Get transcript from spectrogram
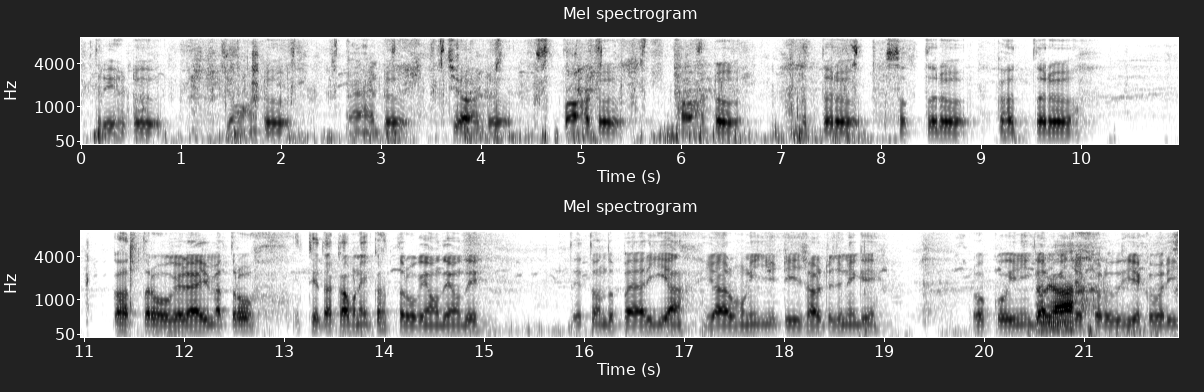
63 64 65 66 67 68 69 70 71 71 ਹੋ ਗਏ ਲੈ ਜੀ ਮਿੱਤਰੋ ਇੱਥੇ ਤੱਕ ਆਪਣੇ 71 ਹੋ ਗਏ ਆਉਂਦੇ ਆਉਂਦੇ। ਤੇ ਧੁੰਦ ਪੈ ਰਹੀ ਆ ਯਾਰ ਹੁਣੀ ਜੀ ਟੀ-ਸ਼ਰਟ 'ਚ ਨੇਗੇ। ਉਹ ਕੋਈ ਨਹੀਂ ਗਰਮੀ ਚੈੱਕ ਕਰੋ ਤੁਸੀਂ ਇੱਕ ਵਾਰੀ।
